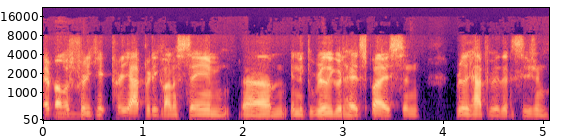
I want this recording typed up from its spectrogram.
everyone was pretty pretty happy to kind of see him um, in a really good headspace and really happy with the decision.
